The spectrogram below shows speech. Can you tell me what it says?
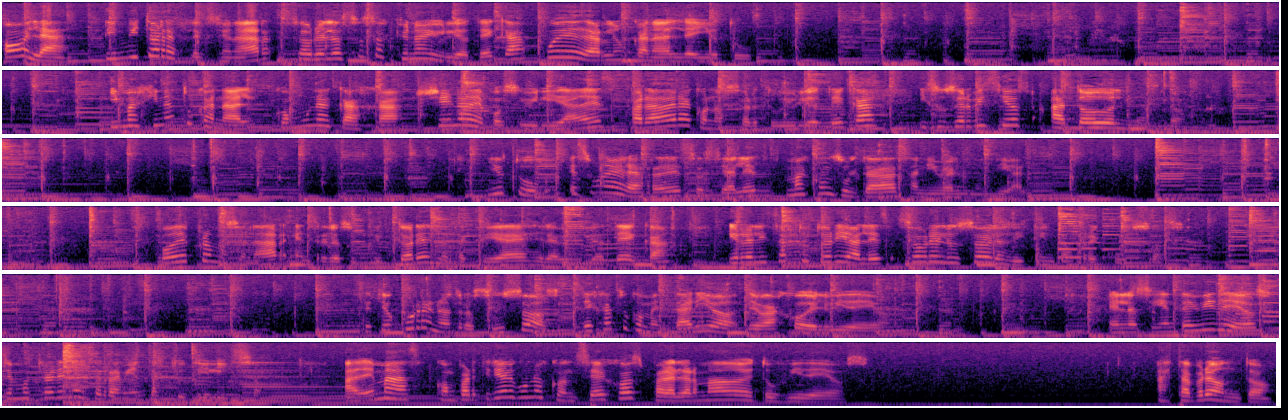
Hola, te invito a reflexionar sobre los usos que una biblioteca puede darle a un canal de YouTube. Imagina tu canal como una caja llena de posibilidades para dar a conocer tu biblioteca y sus servicios a todo el mundo. YouTube es una de las redes sociales más consultadas a nivel mundial. Podés promocionar entre los suscriptores las actividades de la biblioteca y realizar tutoriales sobre el uso de los distintos recursos. ¿Se te ocurren otros usos? Deja tu comentario debajo del video. En los siguientes videos te mostraré las herramientas que utilizo. Además, compartiré algunos consejos para el armado de tus videos. ¡Hasta pronto!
